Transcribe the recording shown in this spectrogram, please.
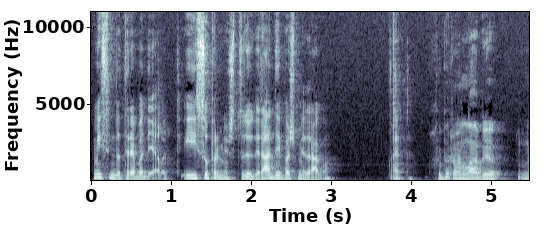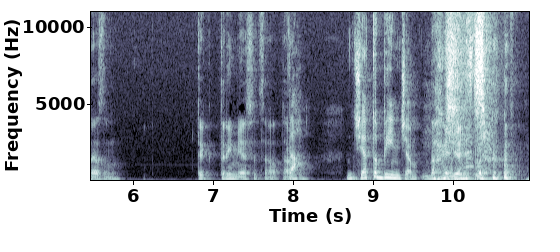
mislim da treba dijeliti. I super mi je što to ljudi rade i baš mi je drago. Eto. Huberman Lab je, ne znam, tek tri mjeseca, jel tako? Da. Znači ja to binđam. Da, jest.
